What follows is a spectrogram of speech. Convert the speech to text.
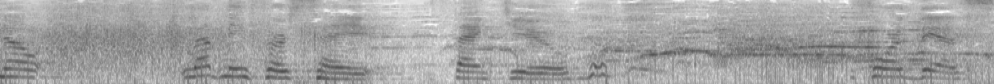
You know, let me first say thank you for this.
